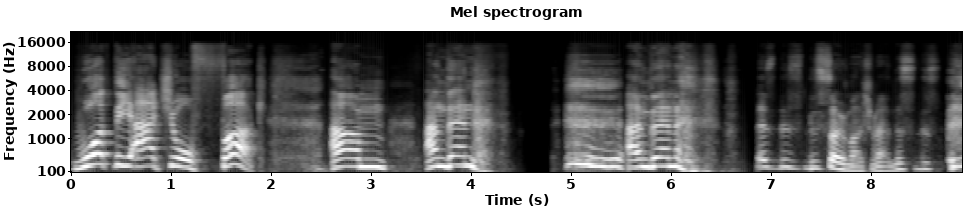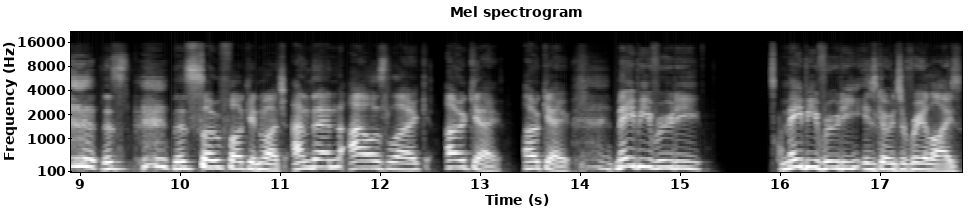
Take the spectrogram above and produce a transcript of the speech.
What the actual fuck? Um, and then. and then there's, there's, there's so much man there's, there's, there's, there's so fucking much and then i was like okay okay maybe rudy maybe rudy is going to realize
